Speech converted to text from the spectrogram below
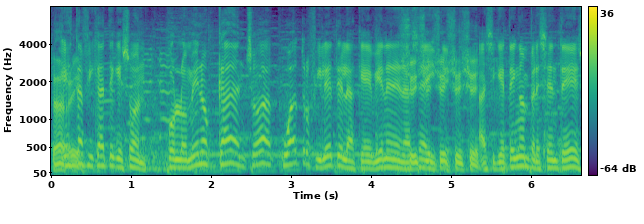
Rico. Esta, fíjate que son, por lo menos cada anchoa, cuatro filetes las que vienen en Sí, sí, aceite. sí, sí, sí. Así que tengan presente eso.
